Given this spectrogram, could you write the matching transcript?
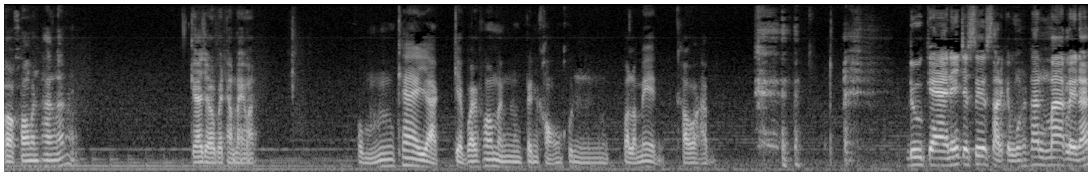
ปอกคอมันพังแล้วแกจะเอาไปทำไมวะ ผมแค่อยากเก็บไว้เพราะมันเป็นของคุณปรเมศเขาอะครับ ดูแกนี่จะซื่อสัตย์กับคุณท่านมากเลยนะ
